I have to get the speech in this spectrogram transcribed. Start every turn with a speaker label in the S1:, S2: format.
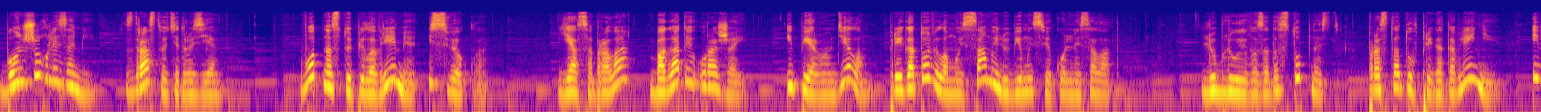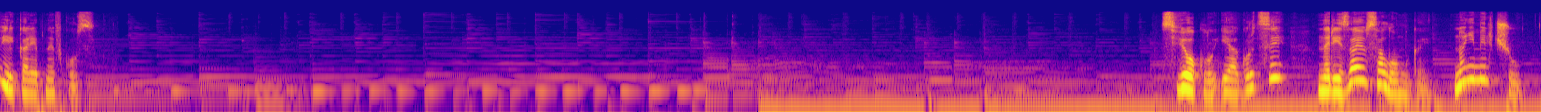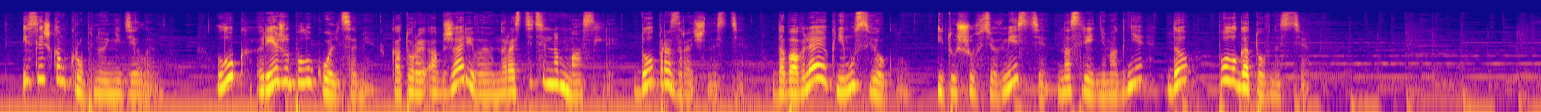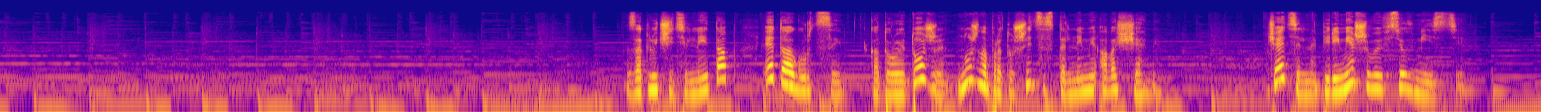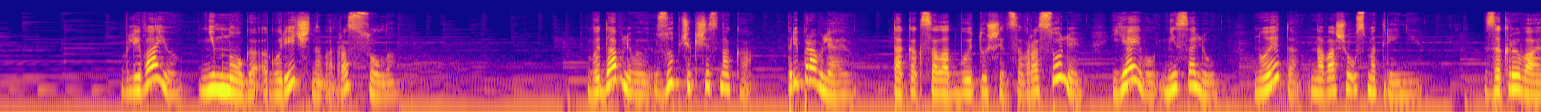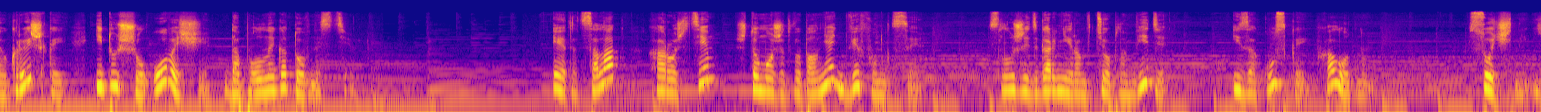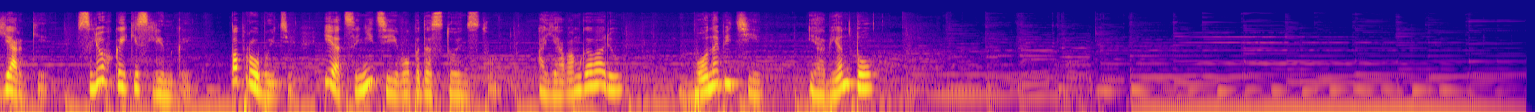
S1: Bonjour, les amis! Здравствуйте, друзья! Вот наступило время и свеклы. Я собрала богатый урожай и первым делом приготовила мой самый любимый свекольный салат. Люблю его за доступность, простоту в приготовлении и великолепный вкус. Свеклу и огурцы нарезаю соломкой, но не мельчу и слишком крупную не делаю. Лук режу полукольцами, которые обжариваю на растительном масле до прозрачности. Добавляю к нему свеклу и тушу все вместе на среднем огне до полуготовности. Заключительный этап – это огурцы, которые тоже нужно протушить с остальными овощами. Тщательно перемешиваю все вместе. Вливаю немного огуречного рассола. Выдавливаю зубчик чеснока, приправляю. Так как салат будет тушиться в рассоле, я его не солю, но это на ваше усмотрение. Закрываю крышкой и тушу овощи до полной готовности. Этот салат хорош тем, что может выполнять две функции – служить гарниром в теплом виде и закуской в холодном. Сочный, яркий, с легкой кислинкой. Попробуйте и оцените его по достоинству. А я вам говорю – бон аппетит и абьянто!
